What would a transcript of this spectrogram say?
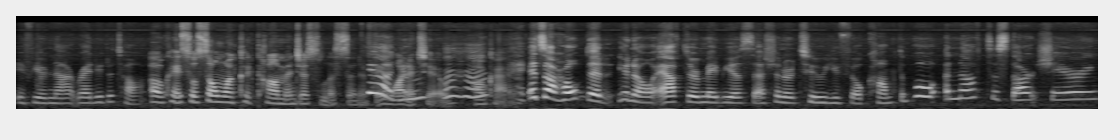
if you're not ready to talk. Okay, so someone could come and just listen if Yeah, they wanted you- to. mhm. Okay. It's our hope that, you know, after maybe a session or two, you feel comfortable enough to start sharing.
